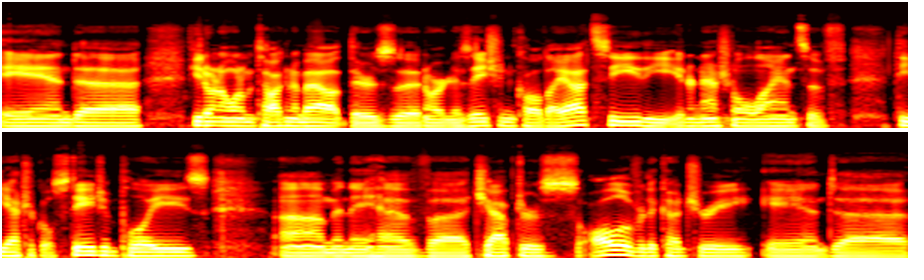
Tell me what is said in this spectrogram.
and uh, if you don't know what I'm talking about, there's an organization called IATSE, the International Alliance of Theatrical Stage Employees, um, and they have uh, chapters all over the country, and uh,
